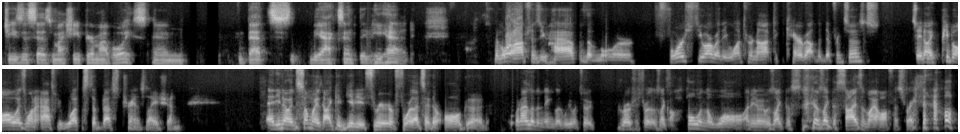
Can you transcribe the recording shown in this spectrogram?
Jesus says, My sheep hear my voice. And that's the accent that he had. The more options you have, the more forced you are, whether you want to or not, to care about the differences. So, you know, like people always want to ask me, what's the best translation? And, you know, in some ways, I could give you three or four that say they're all good. When I lived in England, we went to grocery store that was like a hole in the wall. I mean, it was like this, it was like the size of my office right now.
